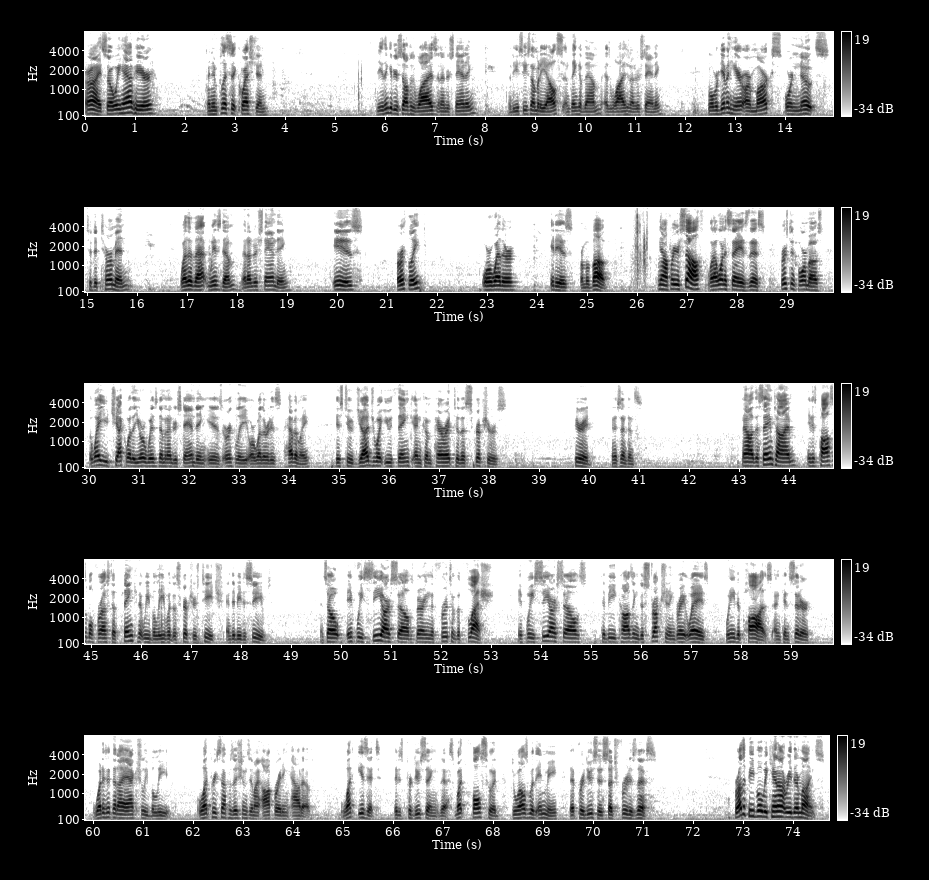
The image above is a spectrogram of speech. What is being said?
All right, so we have here an implicit question. Do you think of yourself as wise and understanding? Or do you see somebody else and think of them as wise and understanding? What we're given here are marks or notes to determine whether that wisdom, that understanding, is earthly or whether it is from above. Now, for yourself, what I want to say is this. First and foremost, the way you check whether your wisdom and understanding is earthly or whether it is heavenly is to judge what you think and compare it to the scriptures. Period. In a sentence. Now, at the same time, it is possible for us to think that we believe what the scriptures teach and to be deceived. And so, if we see ourselves bearing the fruits of the flesh, if we see ourselves to be causing destruction in great ways, we need to pause and consider what is it that I actually believe? What presuppositions am I operating out of? What is it that is producing this? What falsehood dwells within me that produces such fruit as this? For other people, we cannot read their minds.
